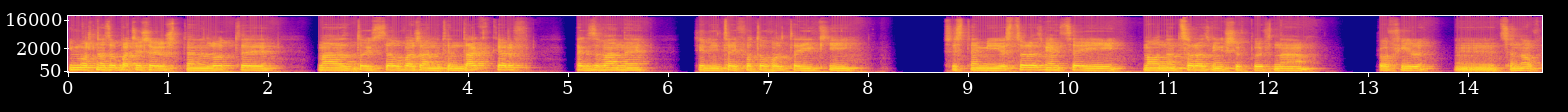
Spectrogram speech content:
I można zobaczyć, że już ten luty ma dość zauważany ten duck curve, tak zwany, czyli tej fotowoltaiki w systemie jest coraz więcej i ma ona coraz większy wpływ na profil y, cenowy.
